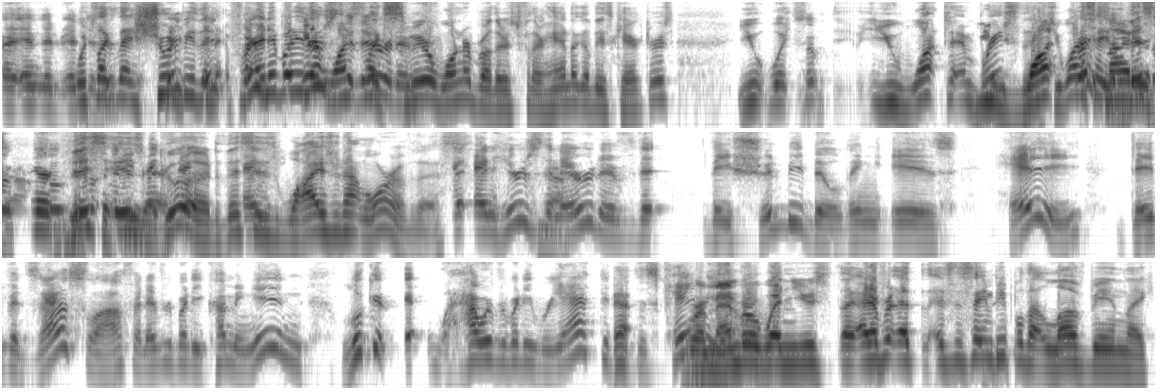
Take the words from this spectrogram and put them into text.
and, and which like that should be the here- for anybody that wants to like smear Warner Brothers for their handling of these characters you what So- you want to embrace this. want you want to say Snyder's this characters this so- is and- good. this and- is why is there not more of this? And here's the Yeah. narrative that they should be building is hey, David Zaslav and everybody coming in, look at at how everybody reacted Yeah. to this cameo. Remember when you like, it's the same people that love being like,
